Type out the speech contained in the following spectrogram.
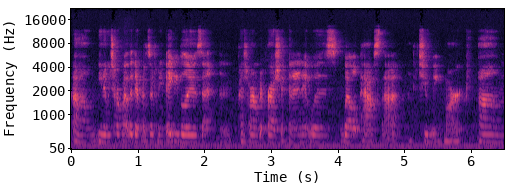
um, you know, we talk about the difference between baby blues and postpartum depression, and it was well past that, like two week mark. Um,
